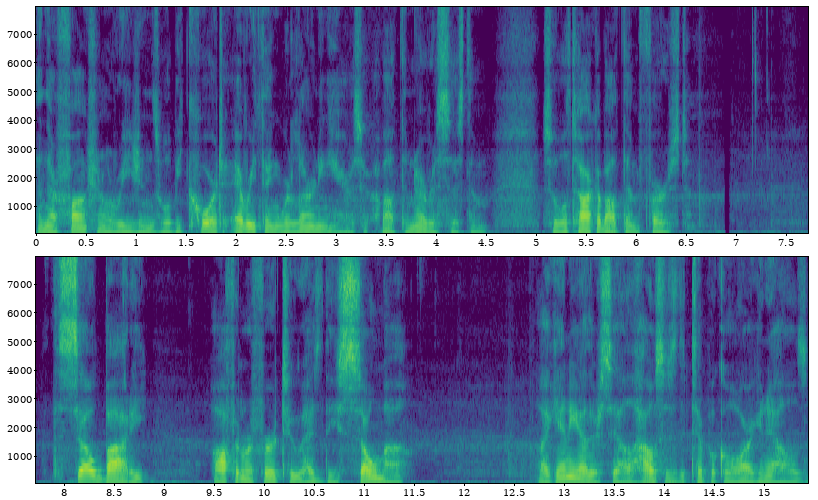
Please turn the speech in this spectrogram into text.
and their functional regions, will be core to everything we're learning here about the nervous system. so we'll talk about them first. The cell body, often referred to as the soma, like any other cell, houses the typical organelles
